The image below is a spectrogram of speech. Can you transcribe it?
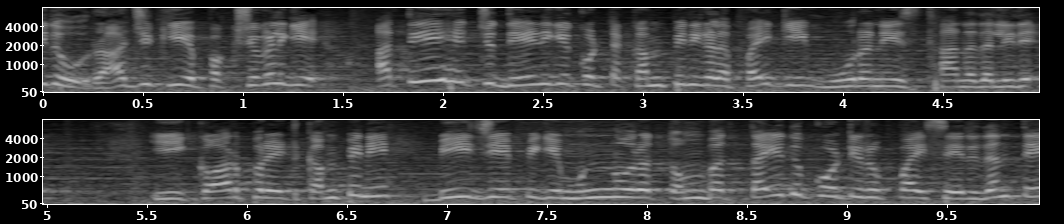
ಇದು ರಾಜಕೀಯ ಪಕ್ಷಗಳಿಗೆ ಅತಿ ಹೆಚ್ಚು ದೇಣಿಗೆ ಕೊಟ್ಟ ಕಂಪನಿಗಳ ಪೈಕಿ ಮೂರನೇ ಸ್ಥಾನದಲ್ಲಿದೆ. ಈ ಕಾರ್ಪೊರೇಟ್ ಕಂಪನಿ ಬಿಜೆಪಿಗೆ ಮುನ್ನೂರ ತೊಂಬತ್ತೈದು ಕೋಟಿ ರೂಪಾಯಿ ಸೇರಿದಂತೆ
